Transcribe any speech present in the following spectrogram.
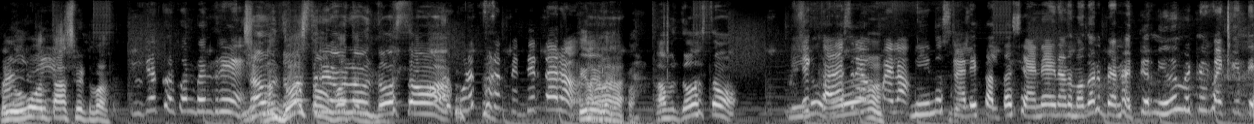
ಮನಿಗ್ ಹೋಗು ಒಂದ್ ತಾಸ್ ಬಿಟ್ಟು ಬಾ. ಇವ್ಗೆ ಕರ್ಕೊಂಡ್ ಬಂದ್ರಿ? ನಮ್ ದೋಸ್ತ ನಮ್ ದೋಸ್ತ ಇಲ್ಲ ಇಲ್ಲಪ್ಪ ನಮ್ ದೋಸ್ತ ನೀನು ಶಾಲೆ ಕಲ್ತ ಶಾನೆ ನನ್ನ ಮಗನ ಬೆನ್ ಹತ್ತಿರ ನೀನು ಹಾಕಿದ್ದೆ.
